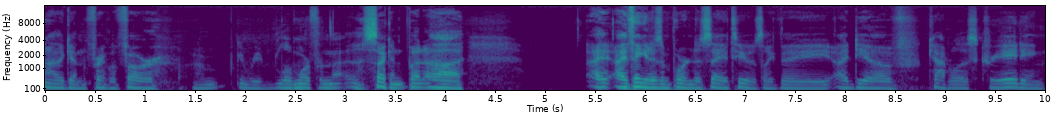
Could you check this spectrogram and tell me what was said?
uh, again, Franklin Foer, I'm going to read a little more from that in a second, but uh, I, I think it is important to say, too, it's like the idea of capitalists creating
